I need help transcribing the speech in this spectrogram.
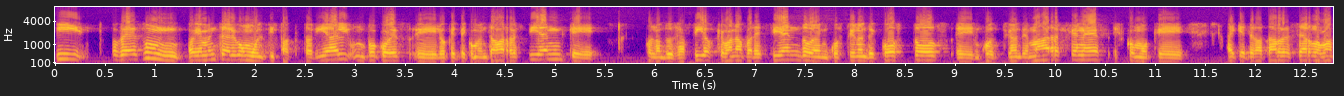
Y, o sea, es un, obviamente algo multifactorial, un poco es lo que te comentaba recién, que con los desafíos que van apareciendo en cuestiones de costos, en cuestiones de márgenes, es como que hay que tratar de ser lo más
